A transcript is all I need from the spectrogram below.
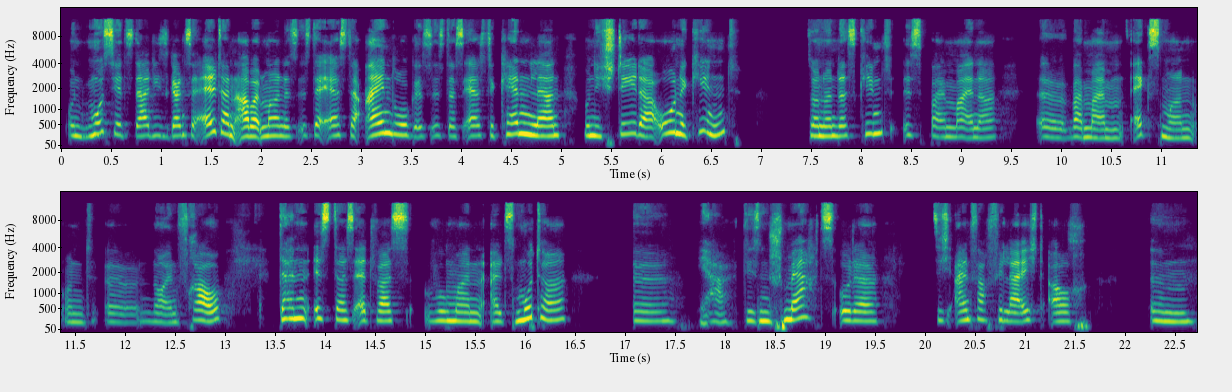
und muss jetzt da diese ganze Elternarbeit machen, es ist der erste Eindruck, es ist das erste Kennenlernen und ich stehe da ohne Kind, sondern das Kind ist bei meiner äh, bei meinem Ex-Mann und äh, neuen Frau, dann ist das etwas, wo man als Mutter äh, ja diesen Schmerz oder sich einfach vielleicht auch ähm,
